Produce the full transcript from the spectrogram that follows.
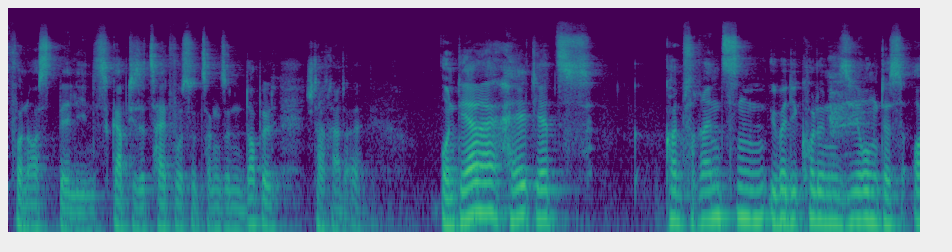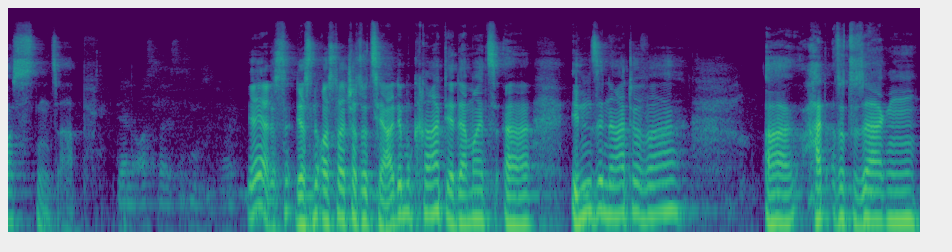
von Ostberlin. Es gab diese Zeit, wo es sozusagen so einen Doppelstadtrat. Und der hält jetzt Konferenzen über die Kolonisierung des Ostens ab. Der ein Ostler ist, das hören. Ja, ja, das, der ist ein ostdeutscher Sozialdemokrat, der damals äh, Innensenator war, äh, hat sozusagen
